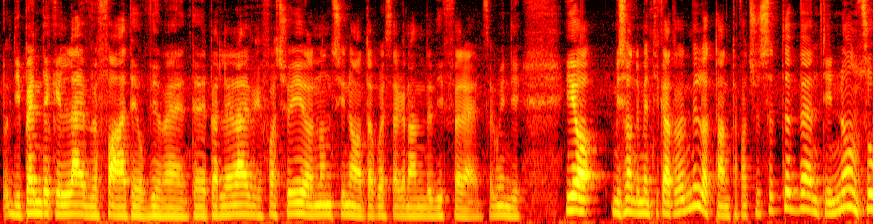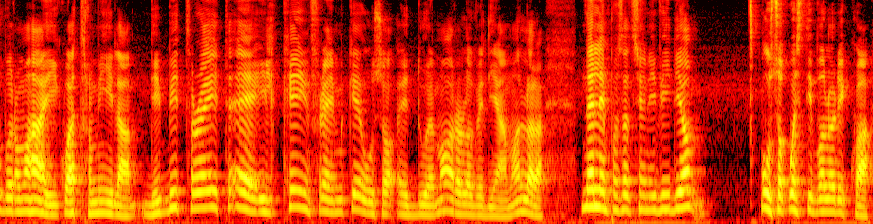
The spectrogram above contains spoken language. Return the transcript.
dipende che live fate ovviamente, per le live che faccio io non si nota questa grande differenza, quindi io mi sono dimenticato del 1080, faccio 720, non supero mai i 4000 di bitrate e il keyframe che uso è 2, ma ora lo vediamo. Allora, nelle impostazioni video uso questi valori qua.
